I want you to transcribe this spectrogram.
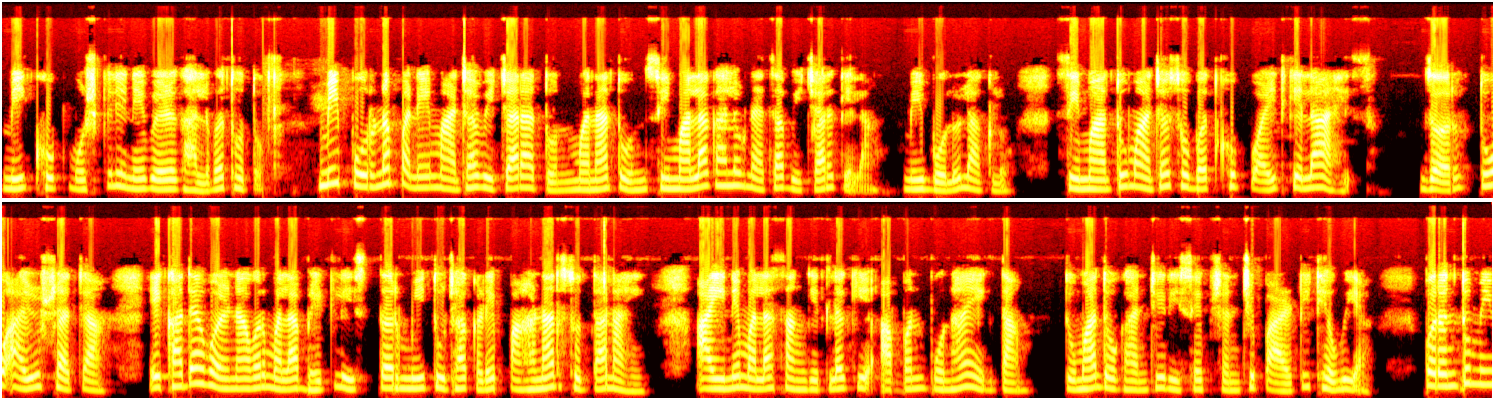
मी खूप मुश्किलीने वेळ घालवत होतो. मी पूर्णपणे माझ्या विचारातून मनातून सीमाला घालवण्याचा विचार केला. मी बोलू लागलो सीमा तू माझ्यासोबत खूप वाईट केला आहेस. जर तू आयुष्याच्या एखाद्या वळणावर मला भेटलीस तर मी तुझ्याकडे पाहणार सुद्धा नाही. आईने मला सांगितलं की आपण पुन्हा एकदा तुम्हा दोघांची रिसेप्शनची पार्टी ठेवूया. परंतु मी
